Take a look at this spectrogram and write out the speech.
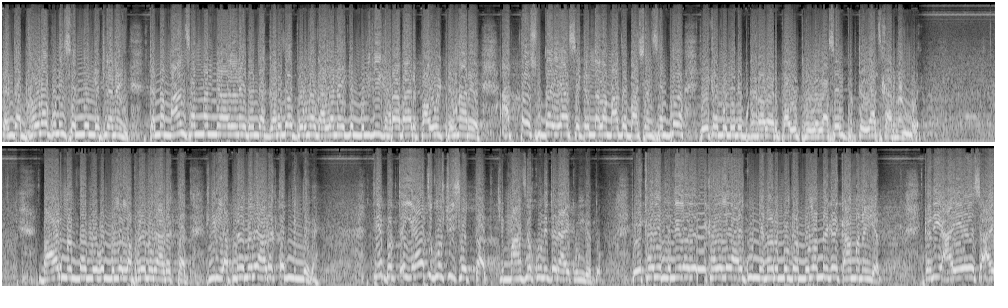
त्यांच्या भावना कोणी समजून घेतल्या नाही. त्यांना मान सन्मान मिळाला नाही त्यांच्या गरजा पूर्ण झाल्या नाही की मुलगी घराबाहेर पाऊल ठेवणार. आहे आत्ता सुद्धा या सेकंदाला माझं भाषण संपलं. एका मुलीने घराबाहेर पाऊल ठेवलेलं असेल फक्त याच कारणांमुळे. बाहेर म्हणतात लोक मुलं लफड्यामध्ये अडकतात. ही लफड्यामध्ये अडकतात म्हणजे काय? ते फक्त याच गोष्टी शोधतात की माझं कोणीतरी ऐकून घेतो. एखाद्या मुलीला जर एखाद्याला ऐकून घेणारा मुलगा मुलांना काही कामं नाही आहेत. कधी I A S I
